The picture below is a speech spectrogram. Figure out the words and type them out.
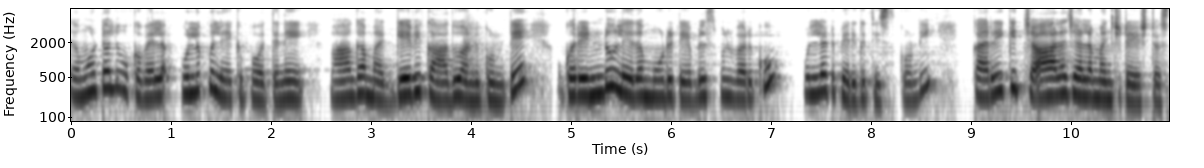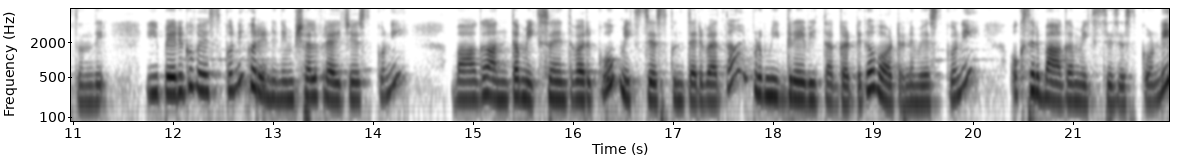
టమోటాలు ఒకవేళ పులుపు లేకపోతేనే బాగా మగ్గేవి కాదు అనుకుంటే ఒక రెండు లేదా మూడు టేబుల్ స్పూన్ వరకు పుల్లటి పెరుగు తీసుకోండి. కర్రీకి చాలా చాలా మంచి టేస్ట్ వస్తుంది. ఈ పెరుగు వేసుకొని ఒక రెండు నిమిషాలు ఫ్రై చేసుకొని బాగా అంతా మిక్స్ అయ్యేంత వరకు మిక్స్ చేసుకున్న తర్వాత ఇప్పుడు మీ గ్రేవీ తగ్గట్టుగా వాటర్ని వేసుకొని ఒకసారి బాగా మిక్స్ చేసేసుకోండి.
